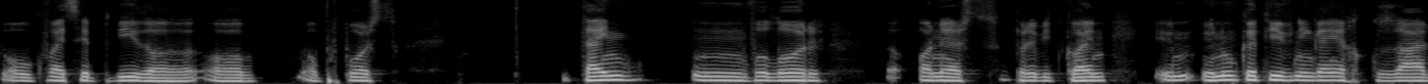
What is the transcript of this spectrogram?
ou o que vai ser pedido ou, ou, ou proposto tem um valor honesto para Bitcoin, eu, eu nunca tive ninguém a recusar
